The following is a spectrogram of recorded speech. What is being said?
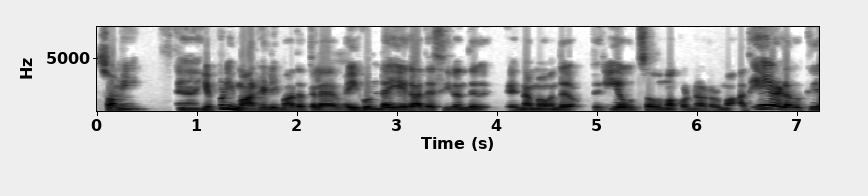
சுவாமி எப்படி மார்கழி மாதத்துல வைகுண்ட ஏகாதசி வந்து நம்ம வந்து பெரிய உற்சவமா கொண்டாடுறோமோ அதே அளவுக்கு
